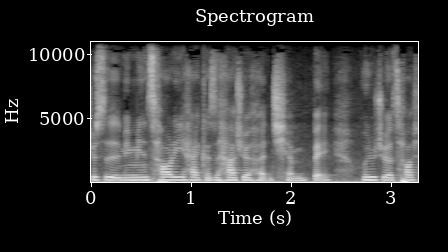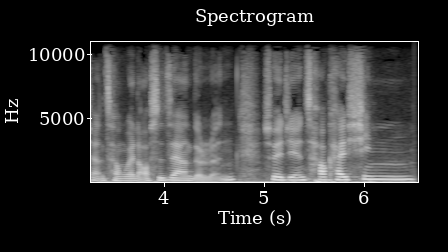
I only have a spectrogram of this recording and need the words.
就是明明超厉害，可是他却很谦卑，我就觉得超想成为老师这样的人，所以今天超开心。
